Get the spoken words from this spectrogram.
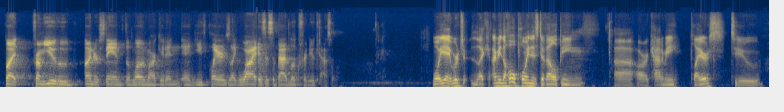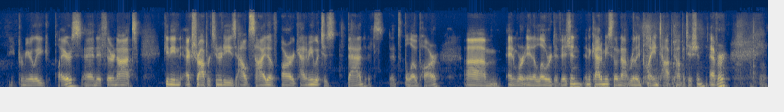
But from you who understands the loan market and, and youth players, like why is this a bad look for Newcastle? Well, yeah, we're like, I mean, the whole point is developing uh, our academy players to be Premier League players. And if they're not getting extra opportunities outside of our academy, which is bad, it's it's below par. Um, and we're in a lower division in academy, so they're not really playing top competition ever.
